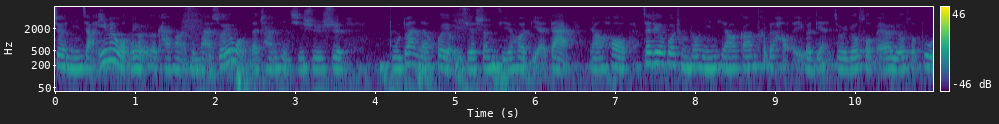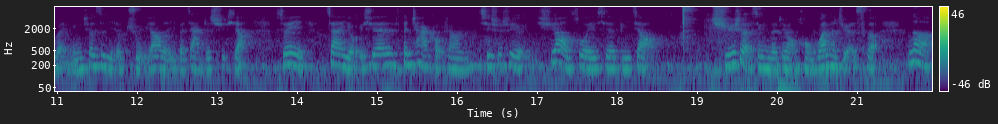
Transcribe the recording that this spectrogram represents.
就是您讲，因为我们有一个开放的心态，所以我们的产品其实是不断的会有一些升级和迭代。然后在这个过程中，您提到刚刚特别好的一个点，就是有所为而有所不为，明确自己的主要的一个价值取向。所以在有一些分岔口上，其实是有需要做一些比较取舍性的这种宏观的决策。那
